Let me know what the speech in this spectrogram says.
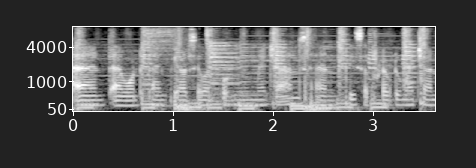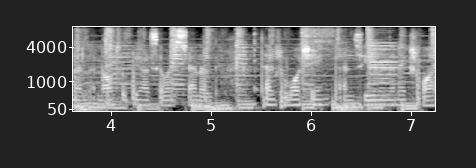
And I want to thank PR7 for giving me a chance. And please subscribe to my channel and also PR7's channel. Thanks for watching and see you in the next one.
